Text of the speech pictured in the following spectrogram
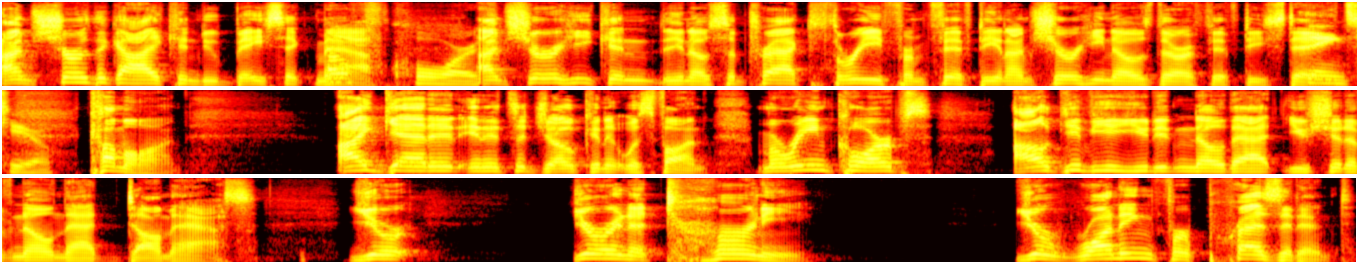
I'm sure the guy can do basic math. Of course. I'm sure he can, you know, subtract three from fifty, and I'm sure he knows there are fifty states. Thank you. Come on. I get it, and it's a joke, and it was fun. Marine Corps, I'll give you. You didn't know that. You should have known that, dumbass. You're you're an attorney. You're running for president.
